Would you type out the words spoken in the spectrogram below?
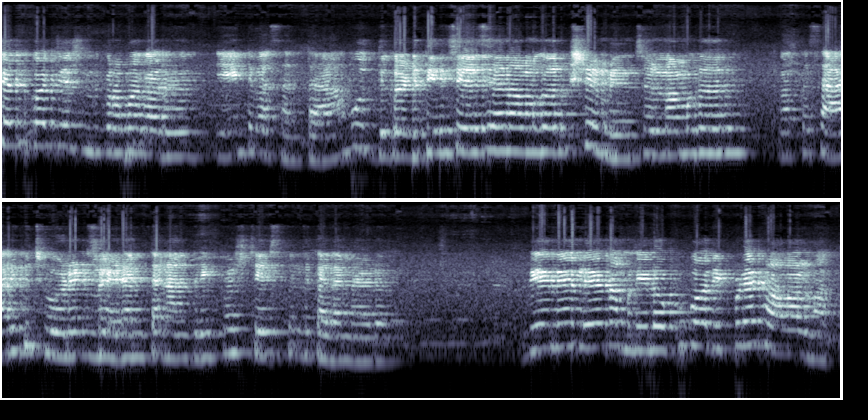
ఎత్తుకొచ్చేసింది కృప గారు. ఏంటి వసంత? బుద్ధి గడి తీసేసాను అమ్మగారు. క్షమించండి అమ్మగారు. ఒక్కసారికి చూడండి మేడం తను అంత రిక్వెస్ట్ చేస్తుంది కదా మేడం. నేనే లేదమ్మ నేను ఒప్పుకోను ఇప్పుడే కావాలి నాకు.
